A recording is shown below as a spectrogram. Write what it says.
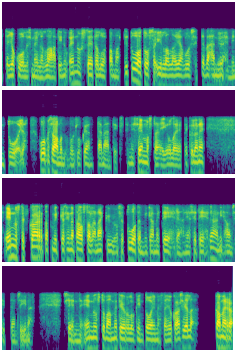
Että joku olisi meille laatinut ennusteita, luepa Matti tuo tuossa illalla ja lue sitten vähän myöhemmin tuo. Ja huomisaamuna voit lukea tämän tekstin. Niin semmoista ei ole. Että kyllä ne ennustekartat, mitkä siinä taustalla näkyy, on se tuote, mikä me tehdään. Ja se tehdään ihan sitten siinä sen ennustavan meteorologin toimesta, joka siellä kamera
